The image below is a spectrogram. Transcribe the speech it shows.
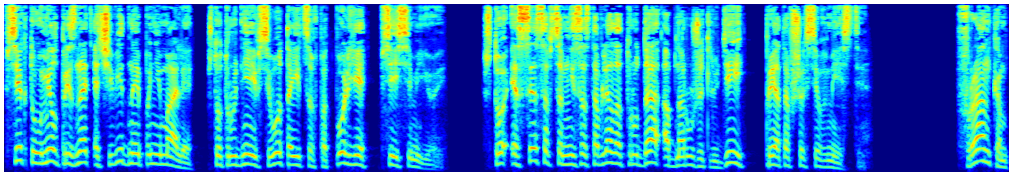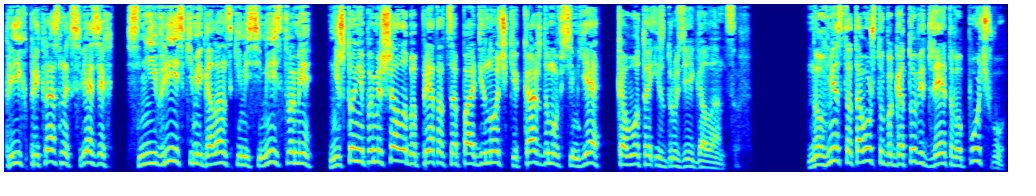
Все, кто умел признать очевидное, понимали, что труднее всего таиться в подполье всей семьей что эсэсовцам не составляло труда обнаружить людей, прятавшихся вместе. Франкам при их прекрасных связях с нееврейскими голландскими семействами ничто не помешало бы прятаться поодиночке каждому в семье кого-то из друзей голландцев. Но вместо того, чтобы готовить для этого почву,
